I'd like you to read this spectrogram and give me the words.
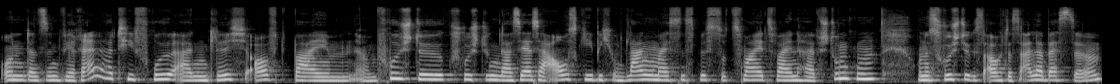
und dann sind wir relativ früh eigentlich oft beim ähm, Frühstück, frühstücken da sehr, sehr ausgiebig und lang, meistens bis zu zwei, zweieinhalb Stunden. Und das Frühstück ist auch das Allerbeste.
